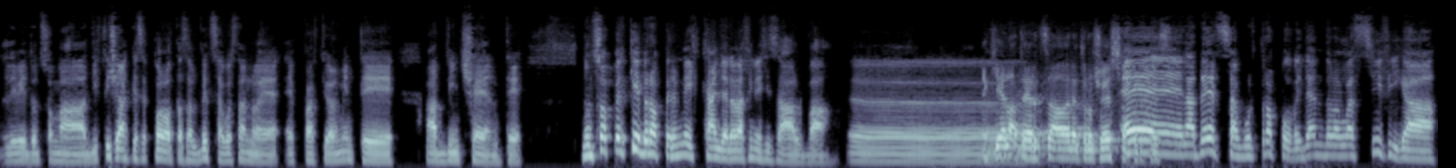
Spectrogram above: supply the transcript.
le vedo insomma difficili, anche se poi la lotta salvezza quest'anno è, è, particolarmente avvincente. Non so perché, però per me il Cagliari alla fine si salva. Eh... E chi è la terza retrocessa? Eh, la terza, purtroppo, vedendo la classifica,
